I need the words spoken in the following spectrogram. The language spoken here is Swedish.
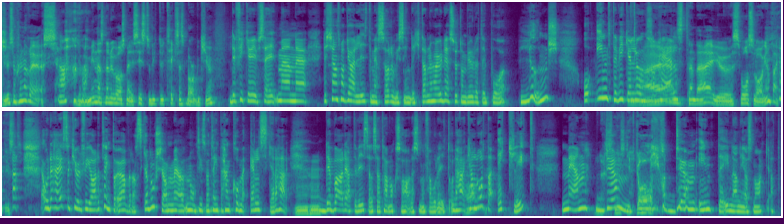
du är så generös. Jag vill minnas när du var hos mig sist så fick du Texas barbecue. Det fick jag i och för sig, men eh, det känns som att jag är lite mer serviceinriktad. Nu har jag ju dessutom bjudit dig på lunch. Och inte vilken lunch som Nej, helst. Den där är ju svårslagen faktiskt. Och det här är så kul för jag hade tänkt att överraska brorsan med någonting som jag tänkte han kommer älska det här. Mhm. Det är bara det att det visade sig att han också har det som en favorit. Och det här kan låta äckligt. Men döm, ja, döm inte innan ni har smakat.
